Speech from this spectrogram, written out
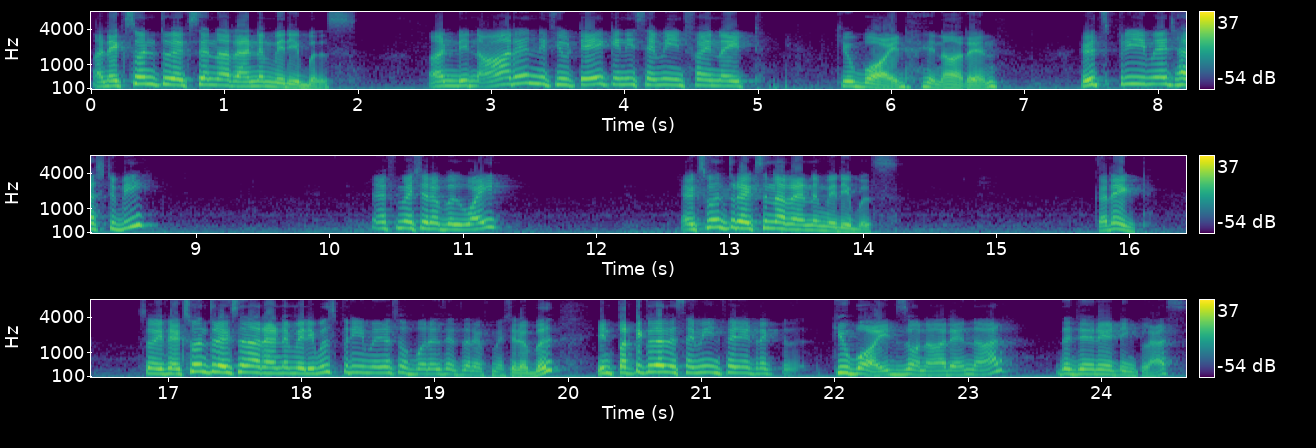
And x 1 to x n are random variables. And in R n if you take any semi infinite cuboid in R n its pre image has to be f measurable why x 1 through x n are random variables. Correct. So, if x 1 through x n are random variables pre images of Borel sets are f measurable. In particular the semi infinite cuboids on R n are the generating class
